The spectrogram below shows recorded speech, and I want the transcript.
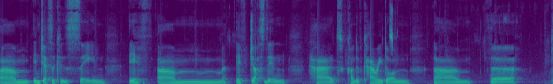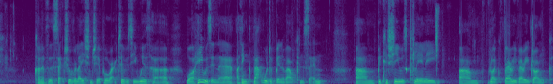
um, in Jessica's scene, if um, if Justin had kind of carried on um, the kind of the sexual relationship or activity with her while he was in there, I think that would have been about consent um, because she was clearly um, like very very drunk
